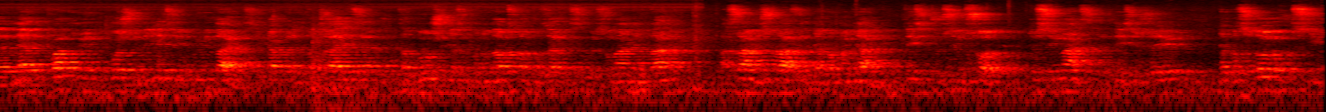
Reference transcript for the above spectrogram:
Неадекватною також видається відповідальність, яка передбачається за порушення законодавства про захист персональних даних, а саме штрафи для громадян 1700 до 17 тисяч гривень, для посадових осіб,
